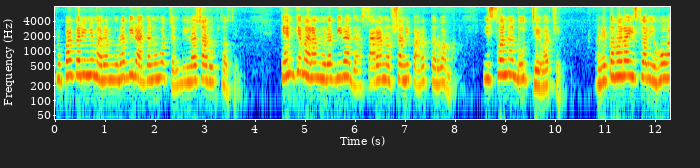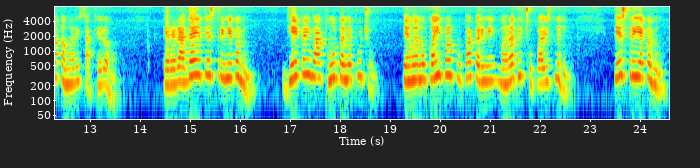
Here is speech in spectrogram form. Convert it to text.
કૃપા કરીને મારા મુરબ્બી રાજાનું વચન દિલાસારૂપ થશે. કેમ કે મારા મુરબ્બી રાજા સારા નરસાની પારખ કરવામાં ઈશ્વરના દૂત જેવા છે અને તમારા ઈશ્વર યહોવા તમારી સાથે રહો. ત્યારે રાજાએ તે સ્ત્રીને કહ્યું, જે કંઈ વાત હું તને પૂછું, તેમાંનું કંઈ પણ કૃપા કરીને મારાથી છુપાવીશ નહીં. તે સ્ત્રીએ કહ્યું,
